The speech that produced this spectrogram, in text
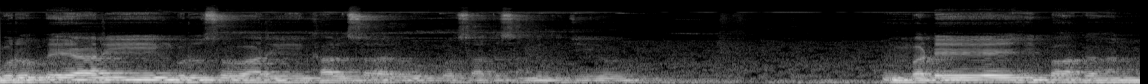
ਗੁਰੂ ਪਿਆਰੀ, ਗੁਰੂ ਸਵਾਰੀ, ਖਾਲਸਾ ਰੂਪ, ਸਤ ਸੰਗਤ ਜੀਓ। ਬੜੇ ਹੀ ਭਾਗ ਹਨ,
